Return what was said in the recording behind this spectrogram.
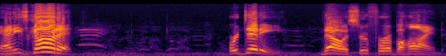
And he's got it. Or did he? No, it's through for a behind.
